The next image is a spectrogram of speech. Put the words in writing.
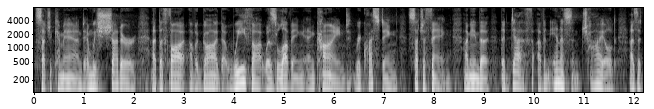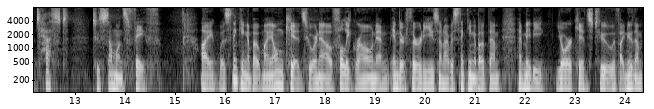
such a command, and we shudder at the thought of a God that we thought was loving and kind requesting such a thing. I mean, the, the death of an innocent child as a test to someone's faith. I was thinking about my own kids who are now fully grown and in their 30s, and I was thinking about them and maybe your kids too, if I knew them,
